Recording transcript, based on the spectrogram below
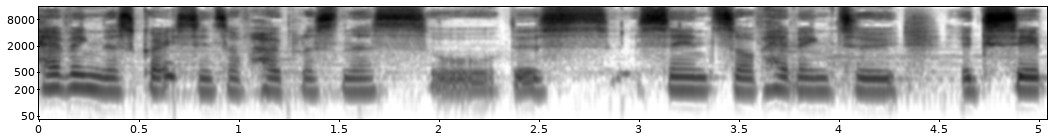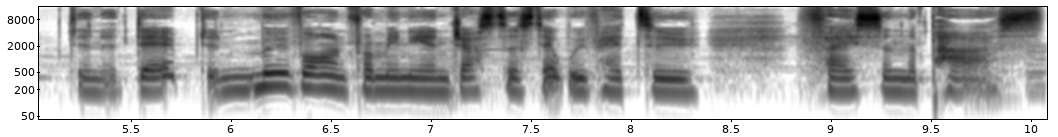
having this great sense of hopelessness or this sense of having to accept and adapt and move on from any injustice that we've had to face in the past.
